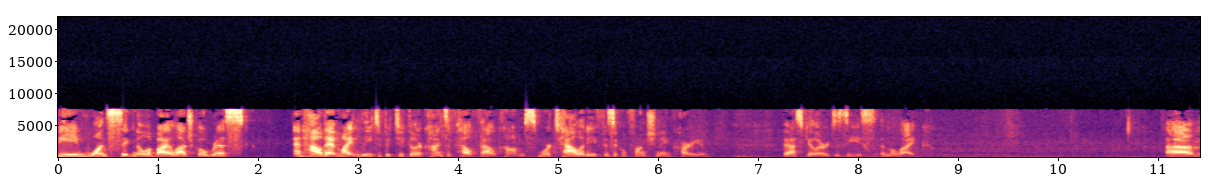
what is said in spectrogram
being one signal of biological risk and how that might lead to particular kinds of health outcomes, mortality, physical functioning, cardiovascular disease, and the like. Um,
